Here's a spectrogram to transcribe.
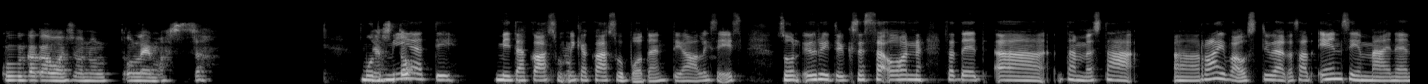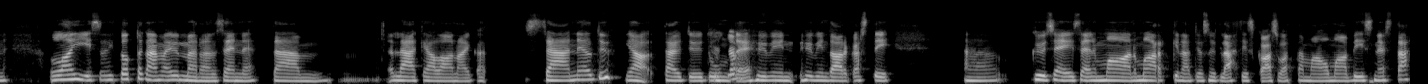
kuinka kauan se on ollut olemassa. Mutta mieti, mitä kasvu, mikä kasvupotentiaali siis sun yrityksessä on. Sä teet äh, tämmöistä äh, raivaustyötä, sä oot ensimmäinen lajissa. Sitten totta kai mä ymmärrän sen, että mm, lääkeala on aika säännelty ja täytyy tuntea hyvin, hyvin tarkasti äh, kyseisen maan markkinat, jos nyt lähtisi kasvattamaan omaa bisnestä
